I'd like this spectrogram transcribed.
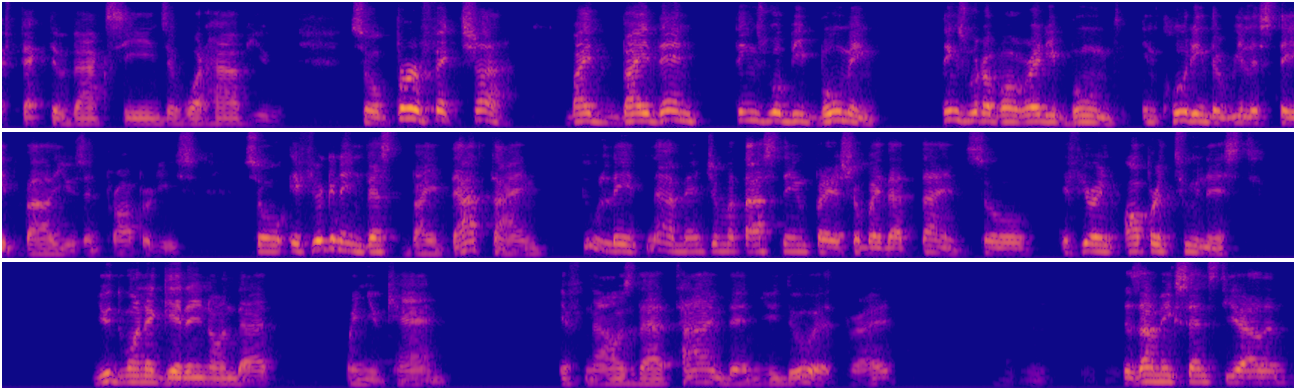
effective vaccines and what have you. So perfect siya. By, by then, things will be booming. Things would have already boomed, including the real estate values and properties. So if you're going to invest by that time, too late na, medyo mataas na yung presyo by that time. So if you're an opportunist, you'd want to get in on that when you can. If now's that time, then you do it, right? Mm-hmm. Does that make sense to you, Allan?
